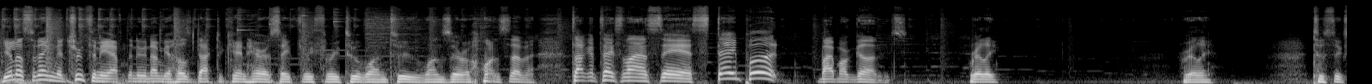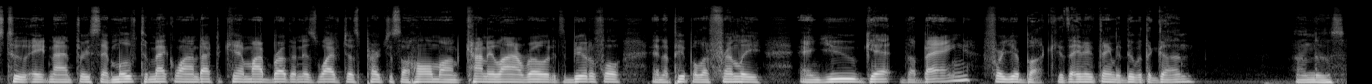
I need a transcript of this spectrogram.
You're listening to Truth in the Afternoon. I'm your host, Dr. Ken Harris, 833-212-1017. Talking text line says, stay put, buy more guns. Really? Really? 262-893 said, move to Mequon. Dr. Kim, my brother and his wife just purchased a home on County Line Road. It's beautiful, and the people are friendly, and you get the bang for your buck. Is that anything to do with the gun? Just,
